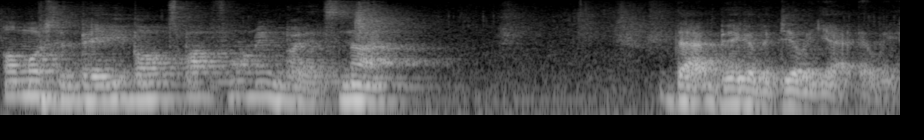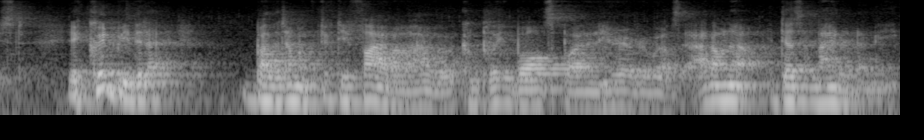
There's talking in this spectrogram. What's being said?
almost a baby bald spot forming, but it's not that big of a deal yet, at least. It could be that I, by the time I'm 55, I'll have a complete bald spot in here everywhere else. I don't know. It doesn't matter to me.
